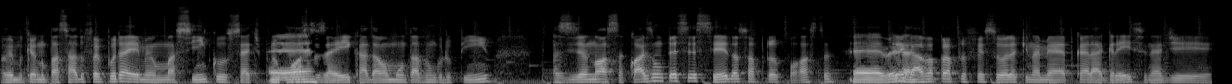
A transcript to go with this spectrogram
Eu lembro que ano passado foi por aí mesmo, umas 5, 7 É. propostas aí, cada um montava um grupinho. Fazia, nossa, quase um TCC da sua proposta. É verdade. Entregava pra professora, que na minha época era a Grace, né, de,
